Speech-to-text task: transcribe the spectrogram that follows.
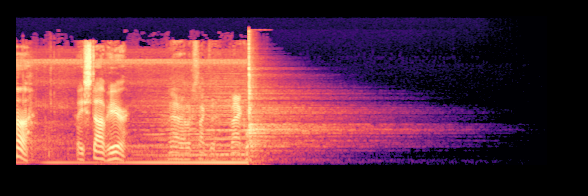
Huh. They stop here. Yeah, it looks like the back.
